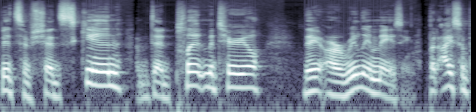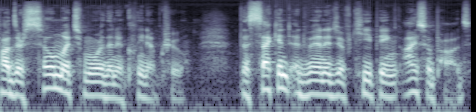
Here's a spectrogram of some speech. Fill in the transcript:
bits of shed skin, dead plant material. They are really amazing. But isopods are so much more than a cleanup crew. The second advantage of keeping isopods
